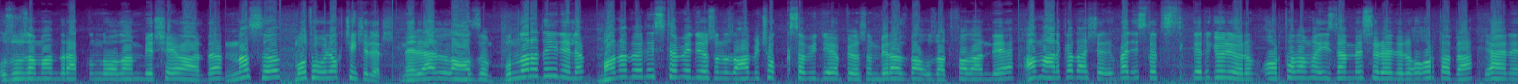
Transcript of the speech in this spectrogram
Uzun zamandır aklımda olan bir şey vardı. Nasıl motovlog çekilir? Neler lazım? Bunlara değinelim. Bana böyle sistem ediyorsunuz abi çok kısa video yapıyorsun biraz daha uzat falan diye. Ama arkadaşlar ben istatistikleri görüyorum. Ortalama izlenme süreleri ortada. Yani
